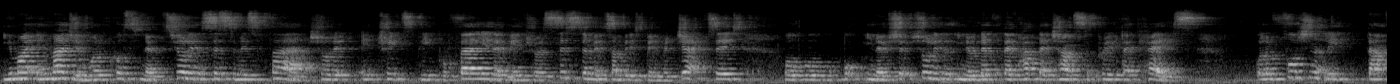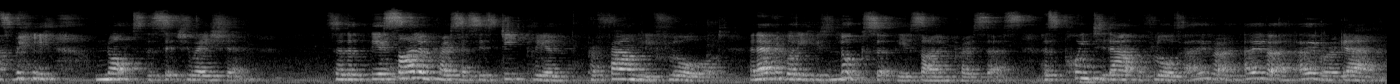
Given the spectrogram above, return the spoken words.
you might imagine, well, of course, you know, surely the system is fair. Surely it, it treats people fairly. They've been through a system. If somebody's been rejected, well, well, you know, surely you know they've, they've had their chance to prove their case. Well, unfortunately, that's really not the situation. So the, the asylum process is deeply and profoundly flawed, and everybody who looks at the asylum process has pointed out the flaws over and over and over again.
